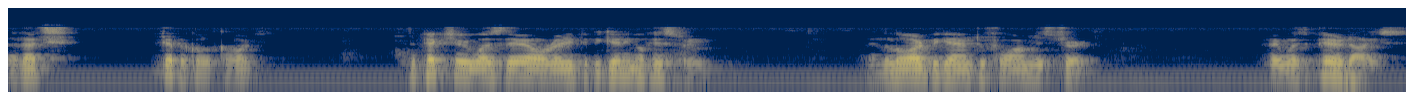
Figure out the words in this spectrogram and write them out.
Uh, that's typical, of course. The picture was there already at the beginning of history, when the Lord began to form his church. There was a paradise,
